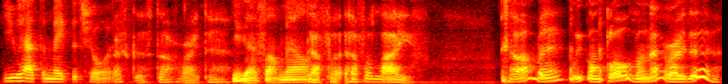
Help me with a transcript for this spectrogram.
You have to make the choice. That's good stuff right there. You got something else? That forever life. No, man, we gonna close on that right there.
